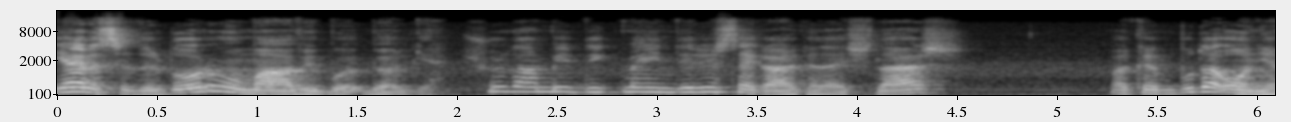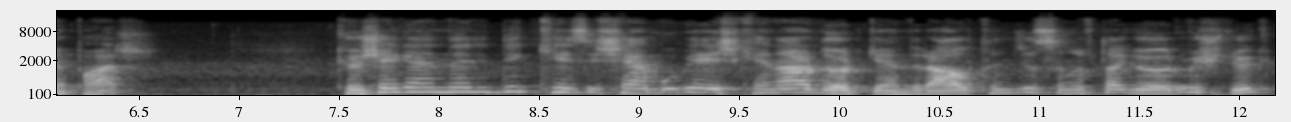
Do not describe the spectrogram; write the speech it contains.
yarısıdır. Doğru mu mavi bölge? Şuradan bir dikme indirirsek arkadaşlar. Bakın bu da 10 yapar. Köşegenleri dik kesişen bu bir eşkenar dörtgendir. 6. sınıfta görmüştük.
